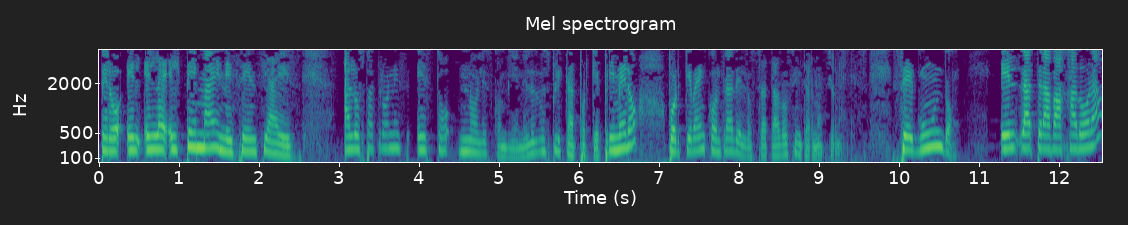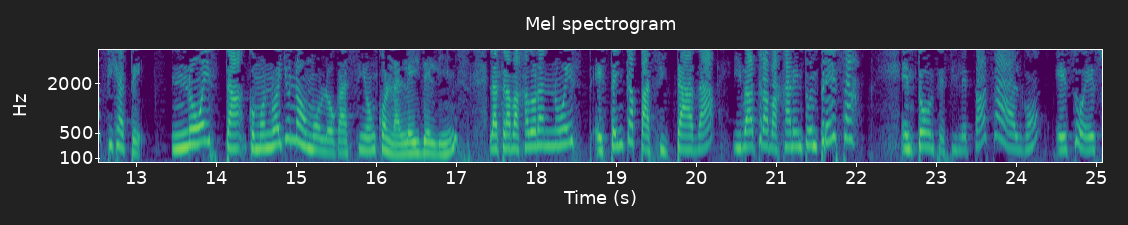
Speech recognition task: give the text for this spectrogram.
Pero el, el, el tema en esencia es, a los patrones esto no les conviene. Les voy a explicar por qué. Primero, porque va en contra de los tratados internacionales. Segundo, el- la trabajadora, fíjate, no está, como no hay una homologación con la ley del IMSS, la trabajadora no es- está incapacitada y va a trabajar en tu empresa. Entonces, si le pasa algo, eso es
